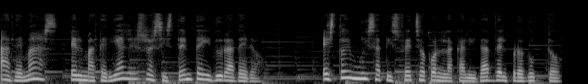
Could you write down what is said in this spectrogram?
Además, el material es resistente y duradero. Estoy muy satisfecho con la calidad del producto,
